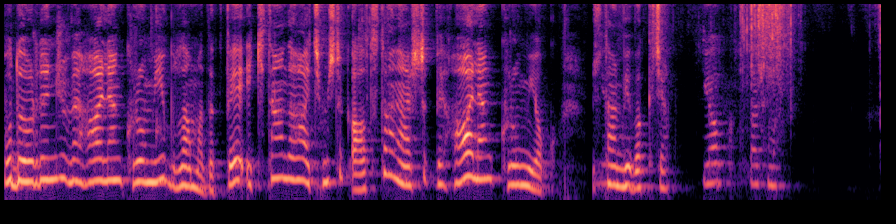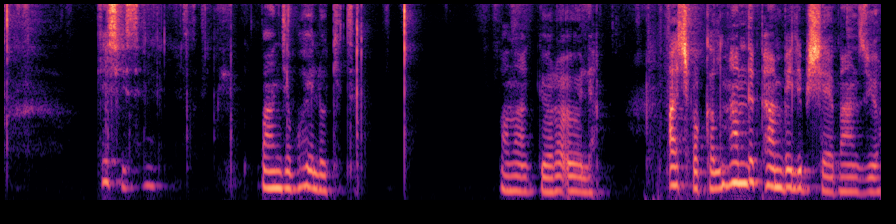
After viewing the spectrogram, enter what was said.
Bu dördüncü ve halen Chrome'yi bulamadık. Ve iki tane daha açmıştık. Altı tane açtık ve halen Chrome yok. Üstten bir bakacağım. yok bakma. Keşke senin. Bence bu Hello Kitty. Bana göre öyle. Aç bakalım. Hem de pembeli bir şeye benziyor.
